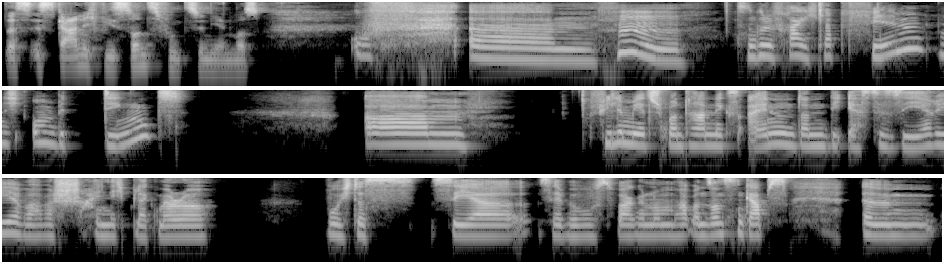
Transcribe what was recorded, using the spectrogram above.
das ist gar nicht, wie es sonst funktionieren muss? Uff, ähm, hm, das ist eine gute Frage. Ich glaube, Film nicht unbedingt bedingt. Ähm, fiel mir jetzt spontan nichts ein. Und dann die erste Serie war wahrscheinlich Black Mirror, wo ich das sehr, sehr bewusst wahrgenommen habe. Ansonsten gab's ähm,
